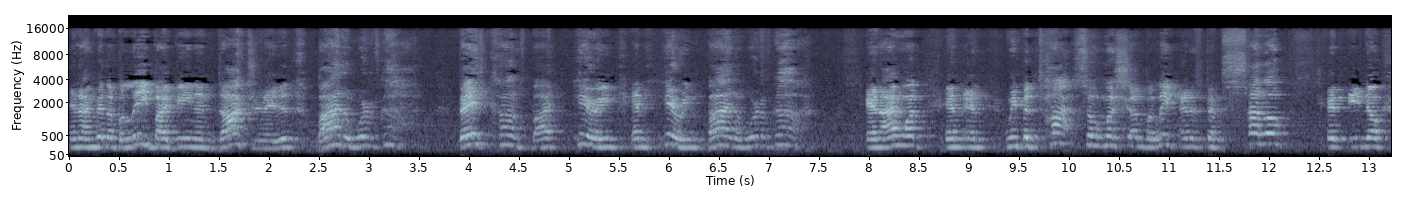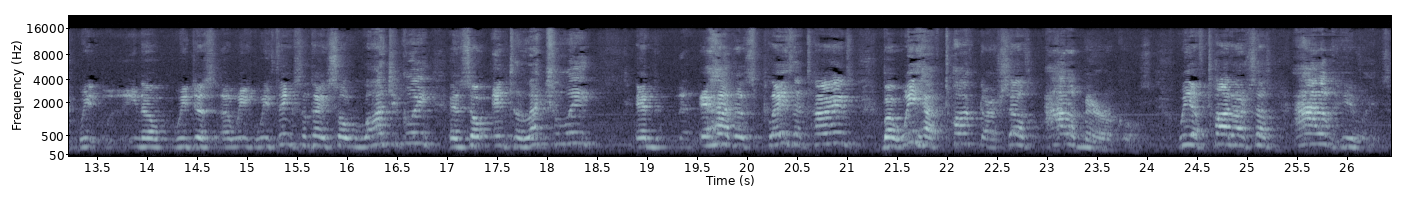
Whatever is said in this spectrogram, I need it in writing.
and I'm going to believe by being indoctrinated by the Word of God. Faith comes by hearing, and hearing by the Word of God. And I want, and, and we've been taught so much unbelief, and it's been subtle. And you know, we you know we just uh, we, we think sometimes so logically and so intellectually, and it has its place at times. But we have talked ourselves out of miracles. We have taught ourselves out of healings.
